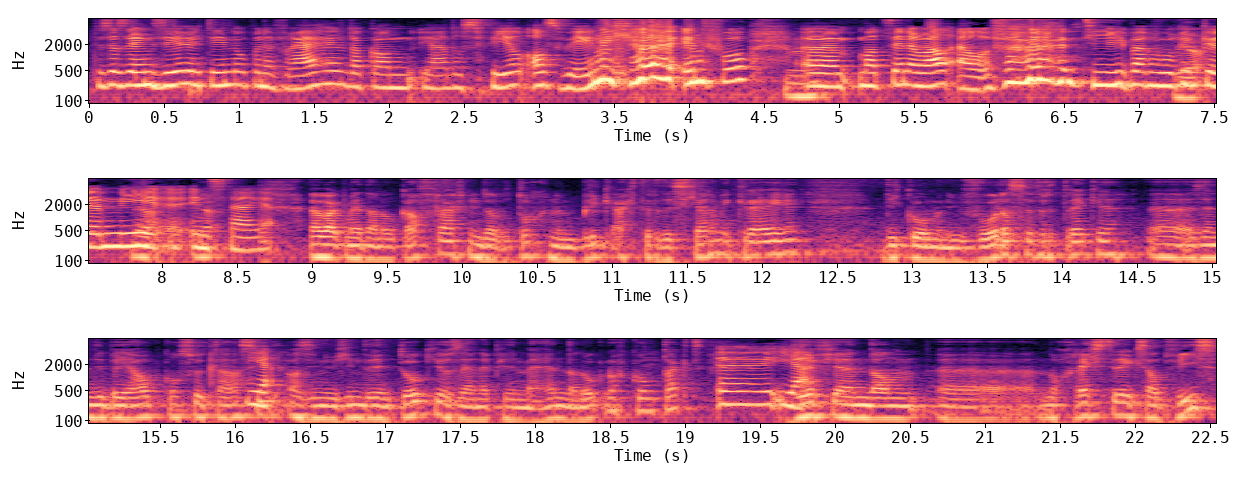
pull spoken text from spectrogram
Dus dat zijn zeer uiteenlopende vragen. Dat, kan, ja, dat is veel als weinig info. Mhm. Ehm, maar het zijn er wel elf die, waarvoor Ja, ik eh, mee insta. Ja. En wat ik mij dan ook afvraag, nu dat we toch een blik achter de schermen krijgen, die komen nu voordat ze vertrekken, eh, zijn die bij jou op consultatie? Ja. Als die nu ginder in Tokio zijn, heb je met hen dan ook nog contact? Eh, ja. Geef je hen dan eh, nog rechtstreeks advies?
